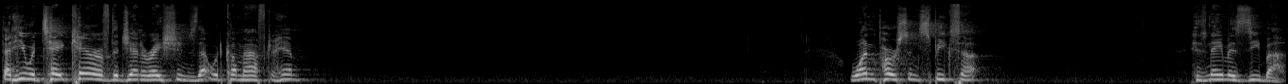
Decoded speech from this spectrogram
that he would take care of the generations that would come after him. One person speaks up. His name is Ziba.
